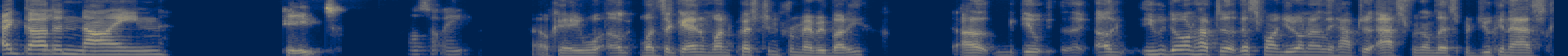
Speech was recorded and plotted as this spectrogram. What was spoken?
I got a nine. Eight. Also eight. Okay, well, uh, once again, one question from everybody. Uh, you uh, you don't have to. This one, you don't only have to ask for the list, but you can ask,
